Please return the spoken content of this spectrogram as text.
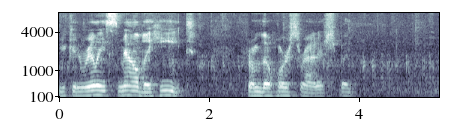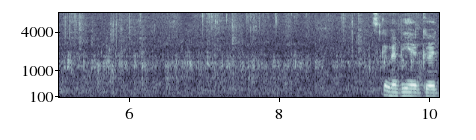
You can really smell the heat from the horseradish, but it's going to be a good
